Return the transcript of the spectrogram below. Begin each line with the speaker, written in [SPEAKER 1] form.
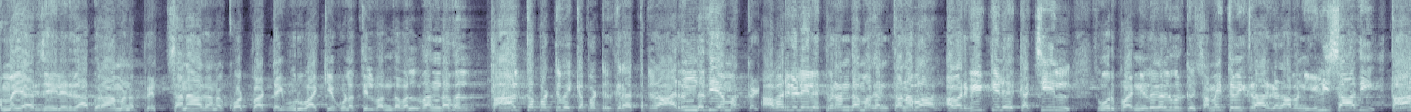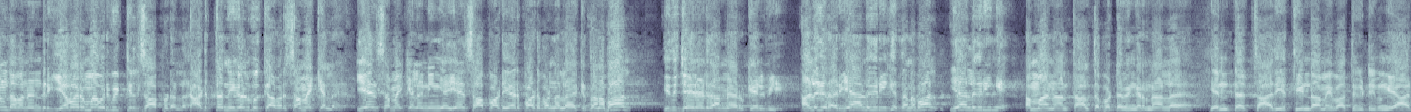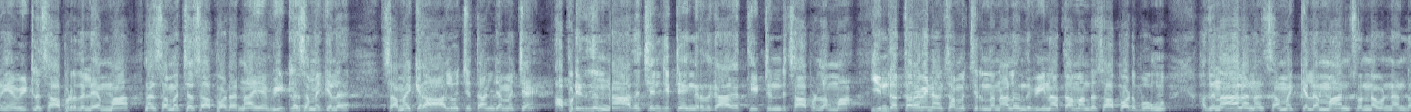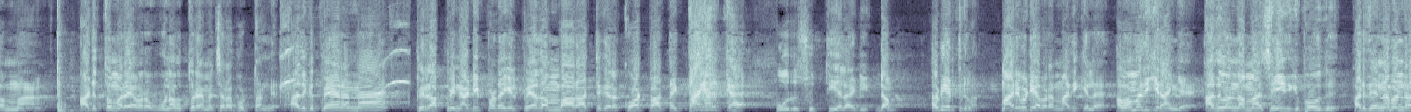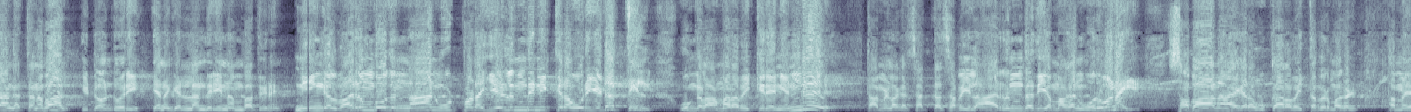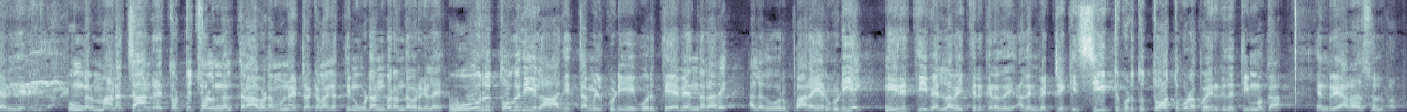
[SPEAKER 1] அம்மையார் ஜெயலலிதா பிராமண பெண். சனாதன கோட்பாட்டை உருவாக்கிய குலத்தில் வந்தவள் வந்தவள். தாழ்த்தப்பட்டு வைக்கப்பட்டிருக்கிற அருந்ததிய மக்கள். அவர்களிலே பிறந்த மகன் தனவால் அவர் வீட்டிலே கட்சியில் ஒரு ப- நிகழ்விற்கு சமைத்து வைக்கிறார்கள். அவன் இழிசாதி தாழ்ந்தவன் என்று எவரும் அவர் வீட்டில் சாப்பிடல. அடுத்த நிகழ்வுக்கு அவர் சமைக்கல. ஏன் சமைக்கல நீங்க? ஏன் சாப்பாடு ஏற்பாடு பண்ணல தனபால்? இது ஜெயலலிதா அம்மையார் கேள்வி. அழுகிறார். ஏன் அழுகிறீங்க தனபால்? ஏன் அழுகிறீங்க? அம்மா நான் தாழ்த்தப்பட்டவங்கிறனால என்கிட்ட சாதிய தீண்டாமை பார்த்துக்கிட்டு இவங்க யாரும் என் வீட்டில் சாப்பிடுறது இல்லை அம்மா. நான் சமைச்ச சாப்பாடை நான் என் வீட்டில் சமைக்கல. சமைக்கிற ஆள் வச்சு தான் சமைச்சேன். அப்படி இருந்து நான் அதை செஞ்சுட்டேங்கிறதுக்காக தீட்டுன்னு சாப்பிடலம்மா. இந்த தடவை நான் சமைச்சிருந்தனால இந்த வீணாத்தாம அந்த சாப்பாடு போகும். அதனால நான் சமைக்கலம்மான்னு சொன்ன உடனே அந்த அம்மா அடுத்த முறை அவரை உணவுத்துறை அமைச்சரா போட்டாங்க. அதுக்கு பேர் என்ன? பிறப்பின் அடிப்படையில் பேதம் பாராட்டுகிற கோட்பாட்டை தகர்க்க ஒரு சுத்தியல் அடி டம். அப்படி எடுத்துக்கலாம். மறுபடியும் அவரை மதிக்கல. அவமதிக்கிறாங்க. அது வந்து அம்மா செய்திக்கு போகுது. அடுத்து என்ன பண்றாங்க? தனபால் யூ டோன்ட் வரி எனக்கு எல்லாம் தெரியும். நான் பாத்துக்கிறேன் நீங்கள் வரும்போது நான் உட்பட எழுந்து நிற்கிற ஒரு இடத்தில் உங்களை அமர வைக்கிறேன் என்று தமிழக சட்டசபையில் அருந்ததிய மகன் ஒருவனை சபாநாயகரை உட்கார வைத்த பெருமகள் அம்மையார் ஜெயலலிதா உங்கள் மனச்சான்றை தொட்டு சொல்லுங்கள் திராவிட முன்னேற்ற கழகத்தின் உடன் பிறந்தவர்களே. ஒரு தொகுதியில் ஆதி தமிழ் குடியை ஒரு தேவேந்திரரை அல்லது ஒரு பறையர் குடியை நிறுத்தி வெல்ல வைத்திருக்கிறது. அதன் வெற்றிக்கு சீட்டு கொடுத்து தோத்து கூட போயிருக்குது திமுக என்று யாராவது சொல்லுவார்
